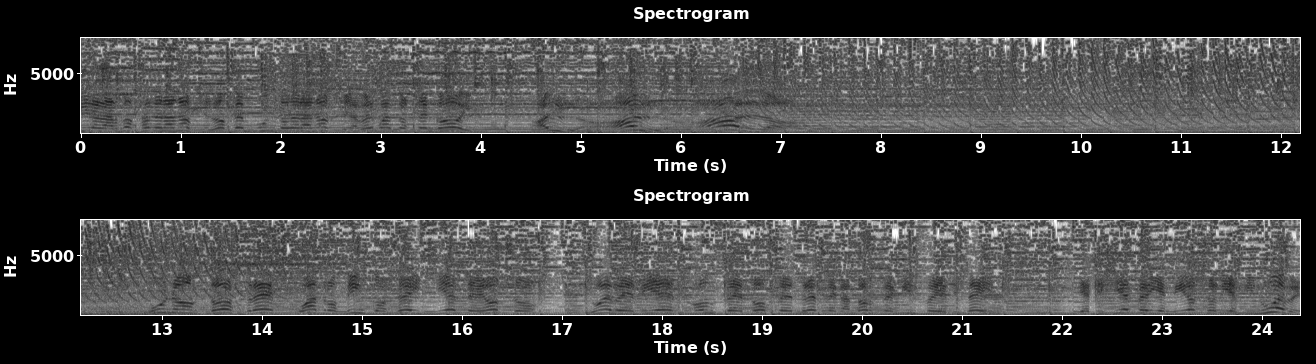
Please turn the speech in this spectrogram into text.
ir a las 12 de la noche, 12 en punto de la noche, a ver cuántos tengo hoy. ¡Hala, hala, hala! Uno, dos, tres, cuatro, cinco, seis, siete, ocho, nueve, diez, once, doce, trece, catorce, quince, dieciséis, diecisiete, dieciocho, diecinueve.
